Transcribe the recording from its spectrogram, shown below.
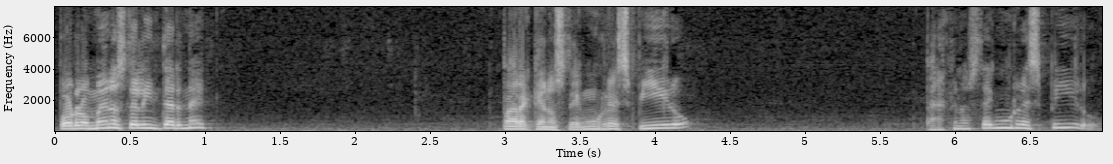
por lo menos del internet? Para que nos den un respiro, para que nos den un respiro.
